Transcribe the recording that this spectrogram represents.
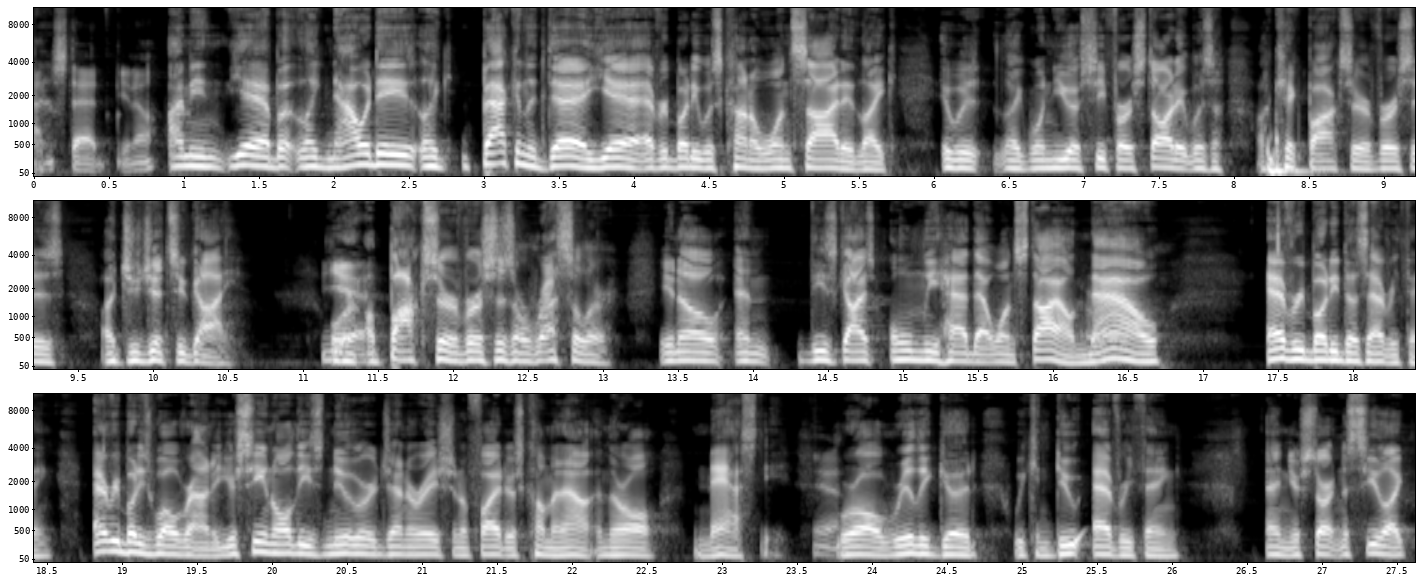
that instead, you know? I mean, yeah, but like nowadays, like back in the day, yeah, everybody was kind of one sided. Like it was like when UFC first started, it was a, a kickboxer versus a jujitsu guy. or Yeah. a boxer versus a wrestler, you know, and these guys only had that one style. Now everybody does everything. Everybody's well rounded. You're seeing all these newer generation of fighters coming out and they're all nasty. Yeah. We're all really good. We can do everything. And you're starting to see like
